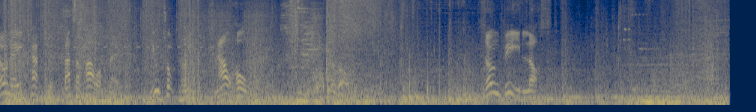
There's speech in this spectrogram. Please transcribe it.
Zone A captured. That's a power play. You took them. Now hold. Zone B lost.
